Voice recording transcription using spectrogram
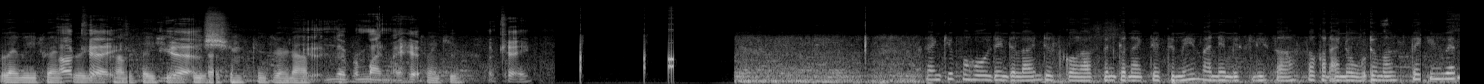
Let me transfer your Okay, conversation to your yes. case concerned Yeah, officer. Never mind my hip. Thank you. Okay. Thank you for holding the line. This call has been connected to me. My name is Lisa. So can I know who I'm speaking with?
